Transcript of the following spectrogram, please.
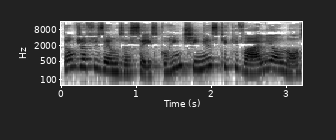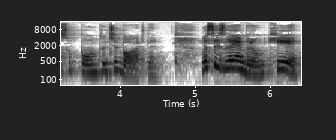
Então, já fizemos as seis correntinhas, que equivale ao nosso ponto de borda. Vocês lembram que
